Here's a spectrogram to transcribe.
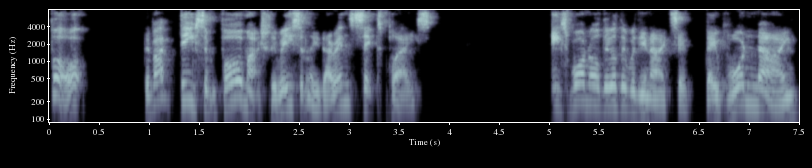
but they've had decent form actually recently. They're in sixth place it's one or the other with United. They've won nine,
